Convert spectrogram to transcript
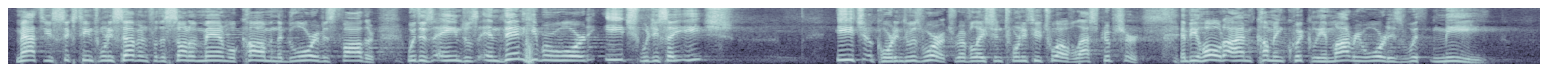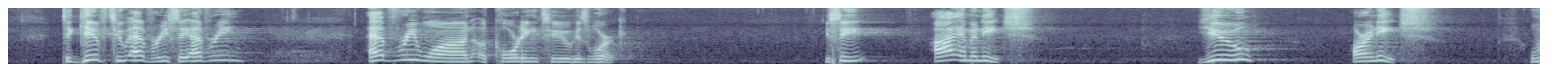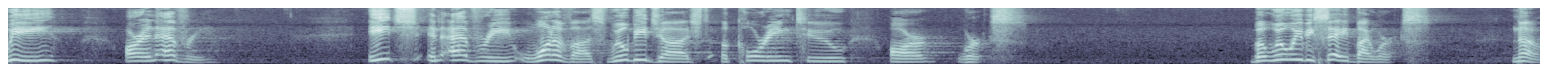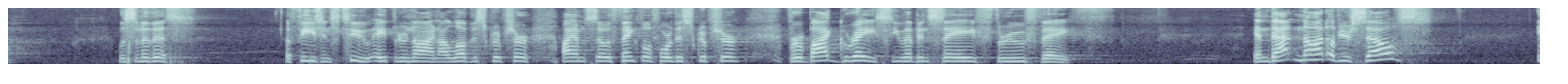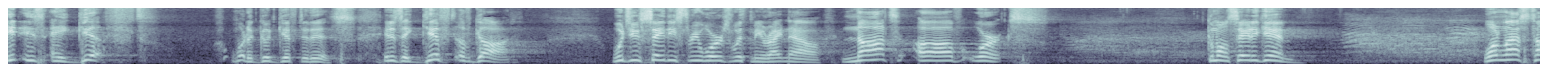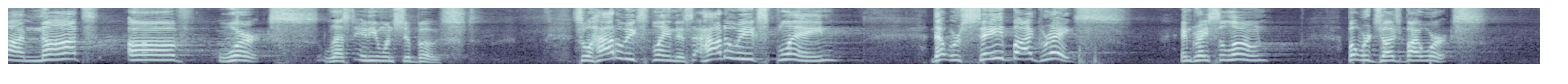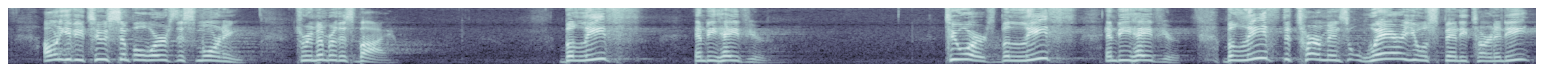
Matthew 16, 27, for the Son of Man will come in the glory of his Father with his angels, and then he will reward each, would you say each? Each according to his works. Revelation 22, 12, last scripture. And behold, I am coming quickly, and my reward is with me to give to every, say every, everyone according to his work. You see, I am an each. You are an each. We are in every. Each and every one of us will be judged according to our works. But will we be saved by works? No. Listen to this. Ephesians 2, 8 through 9. I love this scripture. I am so thankful for this scripture. For by grace you have been saved through faith. And that not of yourselves, it is a gift. What a good gift it is. It is a gift of God. Would you say these three words with me right now? Not of works. Come on, say it again. One last time. Not of works, lest anyone should boast. So, how do we explain this? How do we explain that we're saved by grace and grace alone, but we're judged by works? I want to give you two simple words this morning to remember this by belief and behavior. Two words belief and behavior. Belief determines where you will spend eternity,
